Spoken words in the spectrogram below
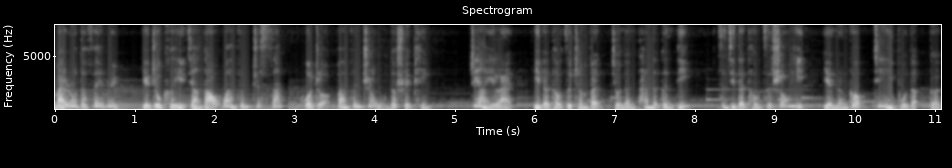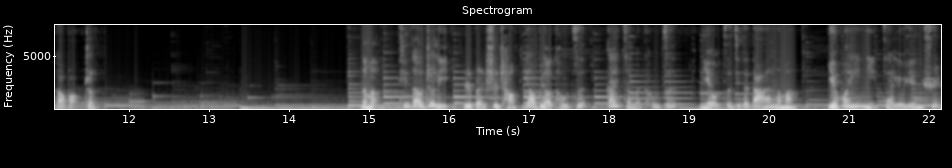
买入的费率。也就可以降到万分之三或者万分之五的水平，这样一来，你的投资成本就能摊得更低，自己的投资收益也能够进一步的得到保证。那么听到这里，日本市场要不要投资？该怎么投资？你有自己的答案了吗？也欢迎你在留言区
